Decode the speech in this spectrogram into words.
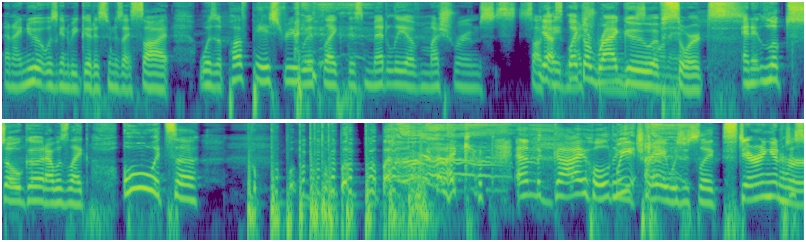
and I knew it was going to be good as soon as I saw it, was a puff pastry with like this medley of mushrooms, sauteed Yes, like a ragu of it. sorts. and it looked so good. I was like, "Oh, it's a." And and the guy holding We- the tray was just like, staring at her. "Just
